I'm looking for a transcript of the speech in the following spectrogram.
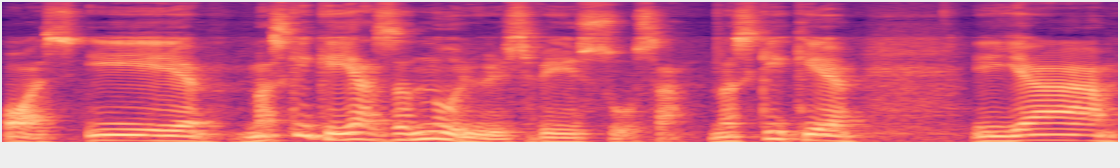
Ось. І наскільки я занурююсь в Ісуса, наскільки я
